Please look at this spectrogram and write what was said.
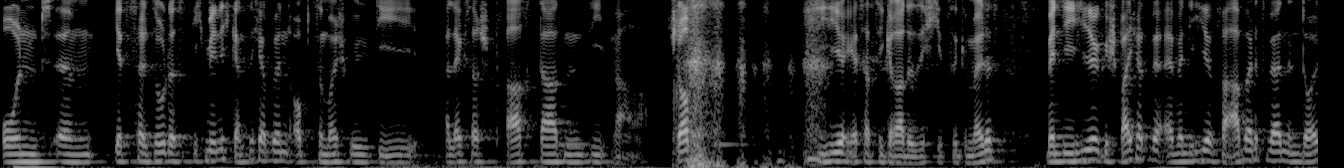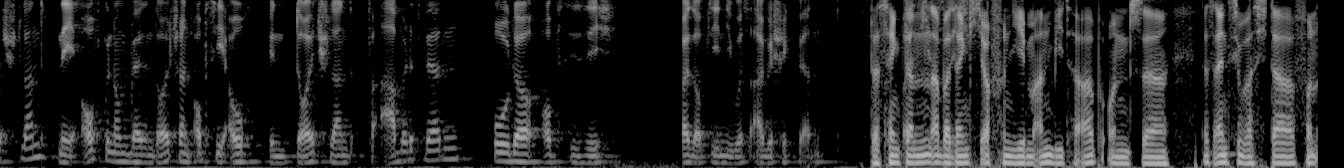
Und ähm, jetzt ist halt so, dass ich mir nicht ganz sicher bin, ob zum Beispiel die Alexa-Sprachdaten, die. Ah, stopp! die hier, jetzt hat sie gerade sich jetzt gemeldet, wenn die hier gespeichert werden, äh, wenn die hier verarbeitet werden in Deutschland, nee, aufgenommen werden in Deutschland, ob sie auch in Deutschland verarbeitet werden oder ob sie sich, also ob die in die USA geschickt werden. Das hängt Weiß dann aber, nicht. denke ich, auch von jedem Anbieter ab. Und äh, das Einzige, was ich da von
